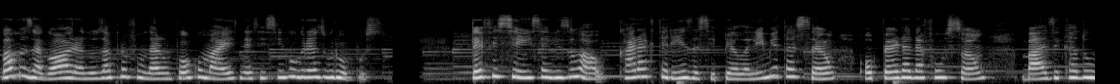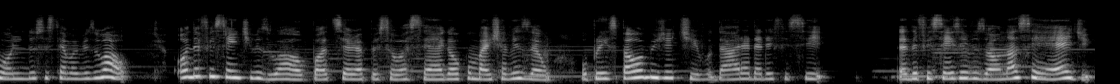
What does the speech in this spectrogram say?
Vamos agora nos aprofundar um pouco mais nesses cinco grandes grupos. Deficiência visual caracteriza-se pela limitação ou perda da função básica do olho do sistema visual. O deficiente visual pode ser a pessoa cega ou com baixa visão. O principal objetivo da área da, defici da deficiência visual na CED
